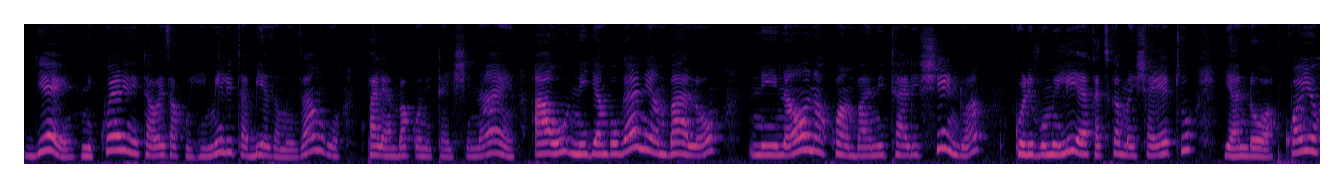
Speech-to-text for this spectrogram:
je ni kweli nitaweza kuhimili tabia za mwenzangu pale ambako nitaishi naye? Au ni jambo gani ambalo ninaona kwamba nitalishindwa kulivumilia katika maisha yetu ya ndoa? Kwa hiyo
